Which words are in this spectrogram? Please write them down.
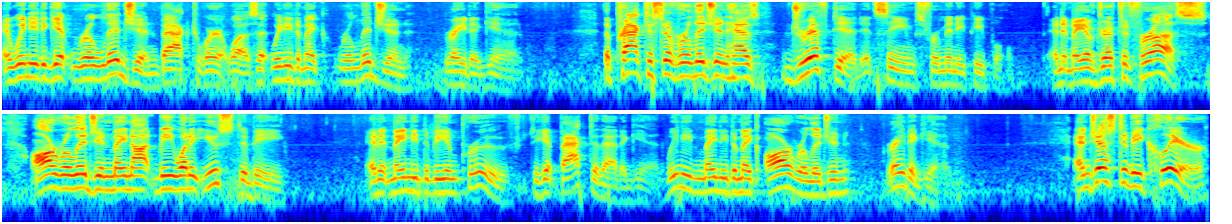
And we need to get religion back to where it was, that we need to make religion great again. The practice of religion has drifted, it seems, for many people. And it may have drifted for us. Our religion may not be what it used to be. And it may need to be improved to get back to that again. We need, may need to make our religion great again. And just to be clear,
